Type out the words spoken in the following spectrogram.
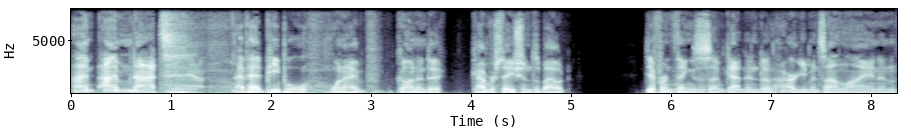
I'm I'm not. I've had people when I've gone into conversations about different things as I've gotten into arguments online and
